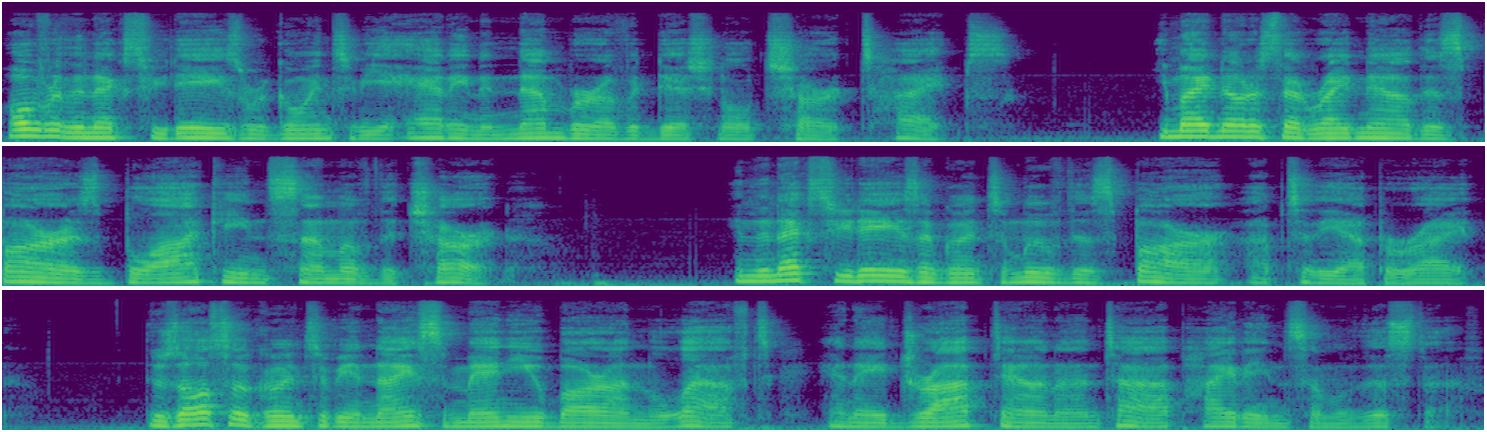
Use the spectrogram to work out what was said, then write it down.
Over the next few days, we're going to be adding a number of additional chart types. You might notice that right now this bar is blocking some of the chart. In the next few days, I'm going to move this bar up to the upper right. There's also going to be a nice menu bar on the left and a drop down on top hiding some of this stuff.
